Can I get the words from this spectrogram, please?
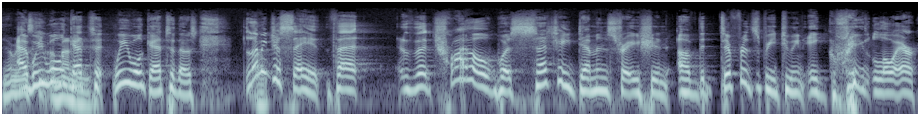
you know, and we will get to we will get to those. Let me just say that the trial was such a demonstration of the difference between a great lawyer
